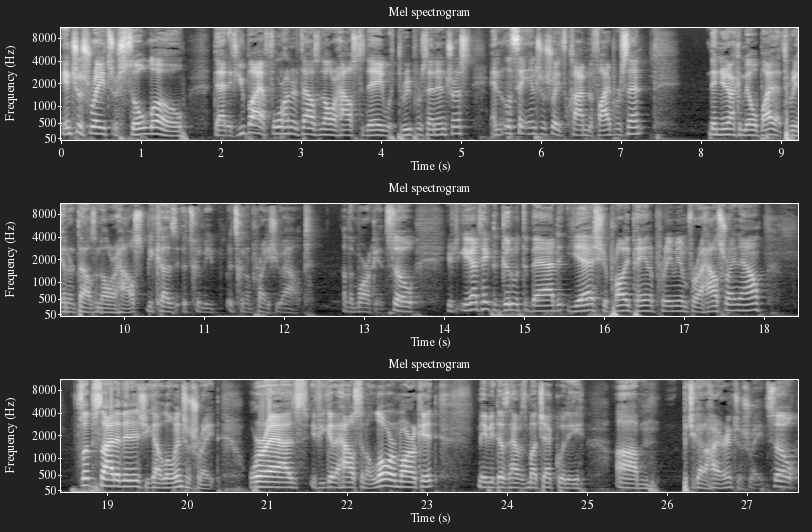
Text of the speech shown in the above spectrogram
Interest rates are so low that if you buy a four hundred thousand dollar house today with three percent interest, and let's say interest rates climb to five percent, then you're not going to be able to buy that three hundred thousand dollar house because it's going to be it's going to price you out of the market. So you got to take the good with the bad. Yes, you're probably paying a premium for a house right now. Flip side of it is you got a low interest rate. Whereas if you get a house in a lower market, maybe it doesn't have as much equity, um, but you got a higher interest rate. So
